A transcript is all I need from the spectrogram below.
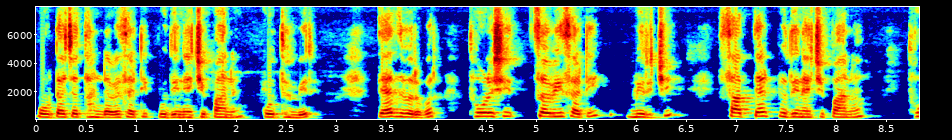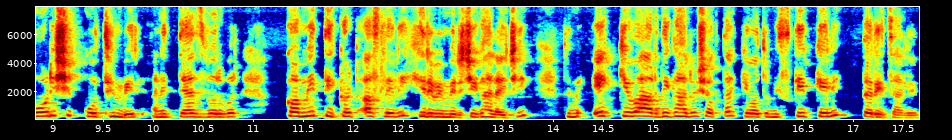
पोटाच्या थंडाव्यासाठी पुदिन्याची पानं कोथिंबीर. त्याचबरोबर थोडीशी चवीसाठी मिरची सात ते आठ पुदिन्याची पानं थोडीशी कोथिंबीर आणि त्याचबरोबर कमी तिखट असलेली हिरवी मिरची घालायची. तुम्ही एक किंवा अर्धी घालू शकता किंवा तुम्ही स्किप केली तरी चालेल.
